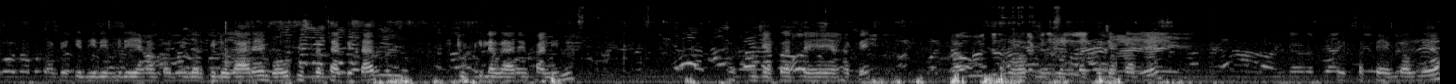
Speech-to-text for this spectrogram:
और देखिए धीरे धीरे यहाँ पर इधर के लोग आ रहे हैं, बहुत ही श्रद्धा के साथ डुबकी लगा रहे हैं पानी में। और पूजा कर रहे हैं यहाँ पे। बहुत पूजा कर रहे हैं। देख सकते हैं ब्लॉग में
